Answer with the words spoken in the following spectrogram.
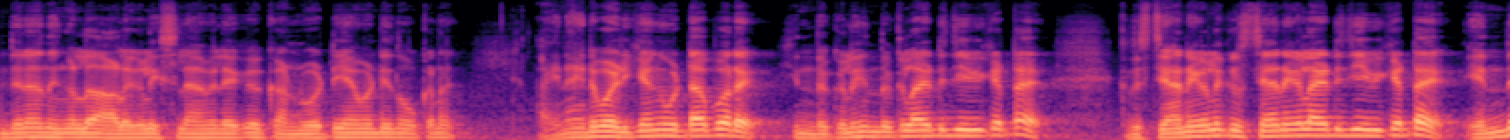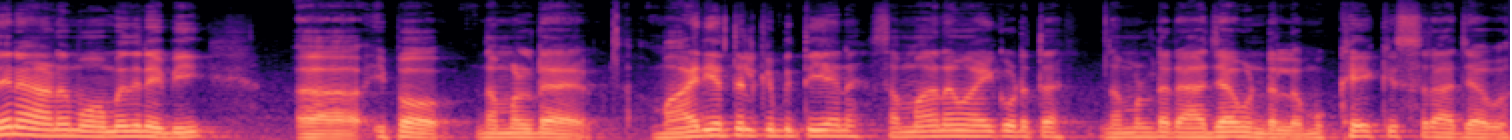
എന്തിനാണ് നിങ്ങൾ ആളുകൾ ഇസ്ലാമിലേക്ക് കൺവേർട്ട് ചെയ്യാൻ വേണ്ടി നോക്കണേ? അതിനതിന്റെ വഴിക്ക് അങ്ങ് വിട്ടാൽ പോരെ. ഹിന്ദുക്കൾ ഹിന്ദുക്കളായിട്ട് ജീവിക്കട്ടെ. ക്രിസ്ത്യാനികൾ ക്രിസ്ത്യാനികളായിട്ട് ജീവിക്കട്ടെ. എന്തിനാണ് മുഹമ്മദ് നബി ഇപ്പോൾ നമ്മളുടെ മാര്യത്തിൽ കിബിത്തിയാന് സമ്മാനമായി കൊടുത്ത നമ്മളുടെ രാജാവുണ്ടല്ലോ മുഖേക്കിസ് രാജാവ്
